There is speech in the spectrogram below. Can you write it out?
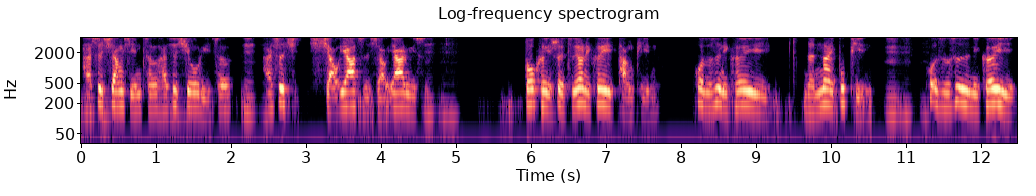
还是箱型车，还是修理车，嗯，还是小鸭子、小鸭律师，嗯，都可以睡，只要你可以躺平，或者是你可以忍耐不平，嗯嗯，或者是你可以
